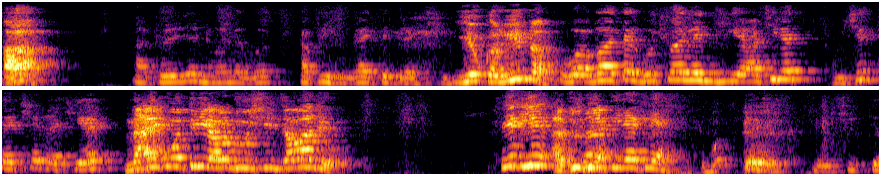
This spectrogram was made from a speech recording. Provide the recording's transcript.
હા. આપણે છે ને મને હવે આપણી હંગાત જ રાખી. એવું કરવું એમ ને? હવે અત્યારે ગોતવા લઈને જઈએ. આછી ને પૂછે તરશે નથી હેઠ ગોતરી હવે ડોશી જવા દો. એ એ હજુ જો. રાખ લે ડોશી તો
